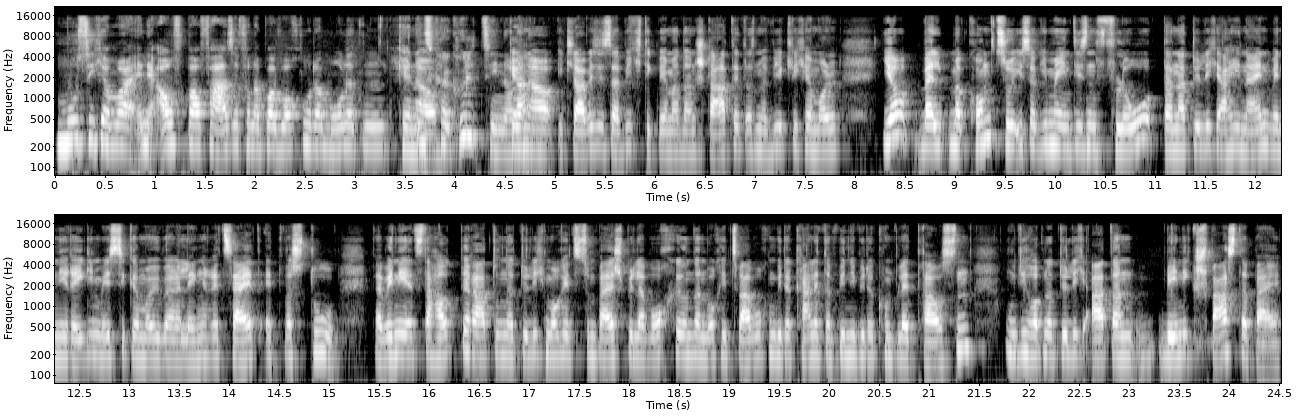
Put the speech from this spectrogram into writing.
muss ich einmal eine Aufbauphase von ein paar Wochen oder Monaten genau. ins Kalkül ziehen, oder? Genau, ich glaube, es ist auch wichtig, wenn man dann startet, dass man wirklich einmal, ja, weil man kommt so, ich sage immer, in diesen Flow dann natürlich auch hinein, wenn ich regelmäßig einmal über eine längere Zeit etwas tue. Weil wenn ich jetzt eine Hautberatung natürlich mache, jetzt zum Beispiel eine Woche und dann mache ich zwei Wochen wieder keine, dann bin ich wieder komplett draußen und ich habe natürlich auch dann wenig Spaß dabei.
